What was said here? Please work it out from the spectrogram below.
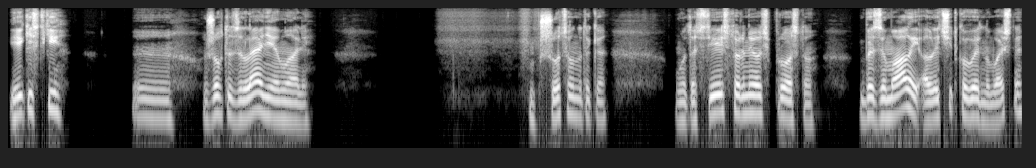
І якісь такі е, жовто-зелені емалі. Що це воно таке? От а з цієї сторони ось просто. Без емалей, але чітко видно, бачите?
